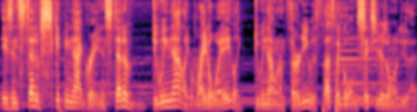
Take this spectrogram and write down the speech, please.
is instead of skipping that grade, instead of doing that like right away, like doing that when I'm 30, with that's the goal. In six years, I want to do that.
